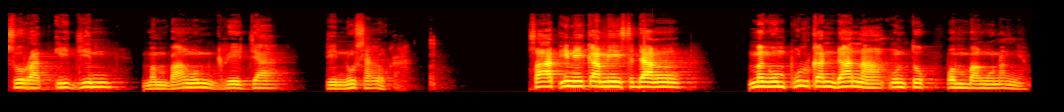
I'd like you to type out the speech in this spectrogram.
surat izin membangun gereja di Nusa Loka. Saat ini kami sedang mengumpulkan dana untuk pembangunannya.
